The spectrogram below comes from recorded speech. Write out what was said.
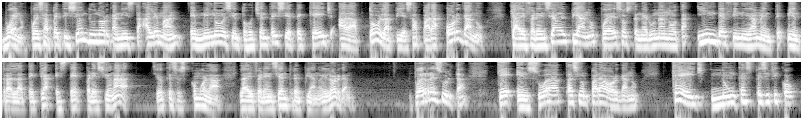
Bueno, pues a petición de un organista alemán, en 1987 Cage adaptó la pieza para órgano, que a diferencia del piano puede sostener una nota indefinidamente mientras la tecla esté presionada. Creo que eso es como la, la diferencia entre el piano y el órgano. Pues resulta que en su adaptación para órgano, Cage nunca especificó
